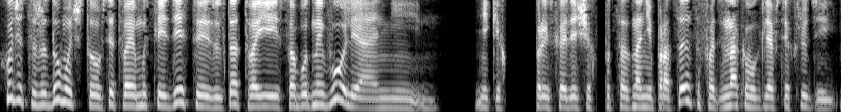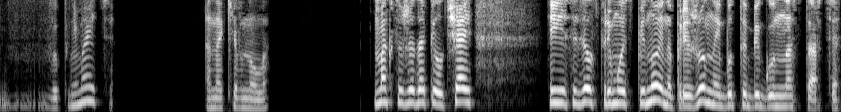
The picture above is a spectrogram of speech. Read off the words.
Хочется же думать, что все твои мысли и действия — результат твоей свободной воли, а не неких происходящих в подсознании процессов, одинаковых для всех людей. Вы понимаете?» Она кивнула. Макс уже допил чай и сидел с прямой спиной, напряженный, будто бегун на старте.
